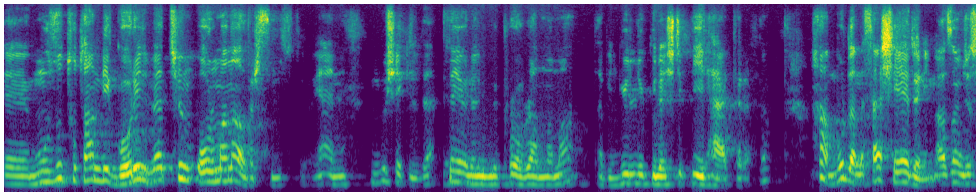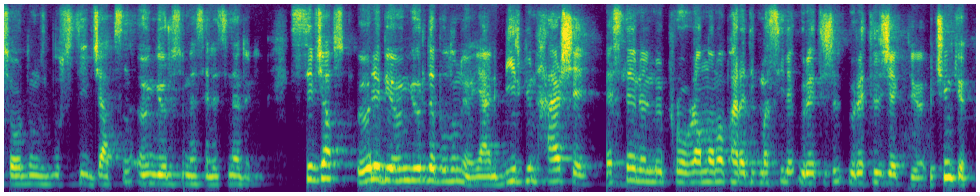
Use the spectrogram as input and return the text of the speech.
e, muzu tutan bir goril ve tüm ormanı alırsınız diyor. Yani bu şekilde nesne yönelimli programlama tabii güllük güleşlik değil her tarafı. Ha burada mesela şeye döneyim. Az önce sorduğumuz bu Steve Jobs'ın öngörüsü meselesine döneyim. Steve Jobs öyle bir öngörüde bulunuyor. Yani bir gün her şey nesne yönelimli programlama paradigmasıyla üretici, üretilecek diyor. Çünkü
